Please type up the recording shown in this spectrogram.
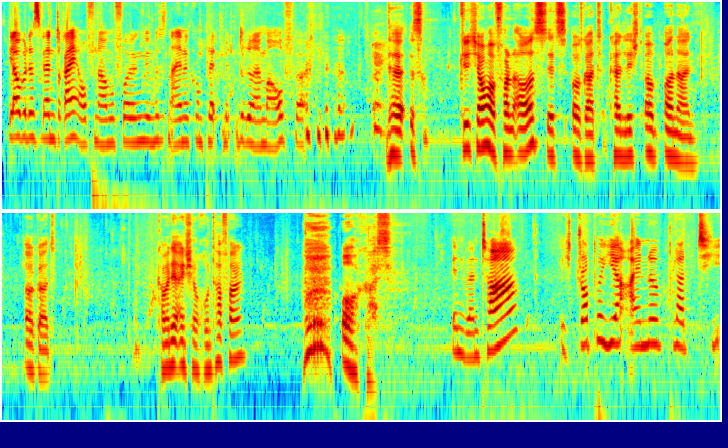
Ich glaube, das werden drei Aufnahmefolgen. Wir müssen eine komplett mittendrin einmal aufhören. Da ist, gehe ich auch mal von aus. Jetzt, oh Gott, kein Licht. Oh, oh nein. Oh Gott. Kann man hier eigentlich auch runterfallen? Oh Gott. Inventar. Ich droppe hier eine Platin...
